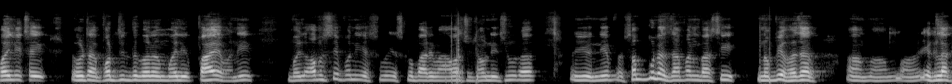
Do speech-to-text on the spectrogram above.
मैले चाहिँ एउटा प्रतिनिधित्व गर्न मैले पाएँ भने मैले अवश्य पनि यसमा यसको बारेमा आवाज उठाउने छु र यो ने सम्पूर्ण जापानवासी नब्बे हजार एक लाख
